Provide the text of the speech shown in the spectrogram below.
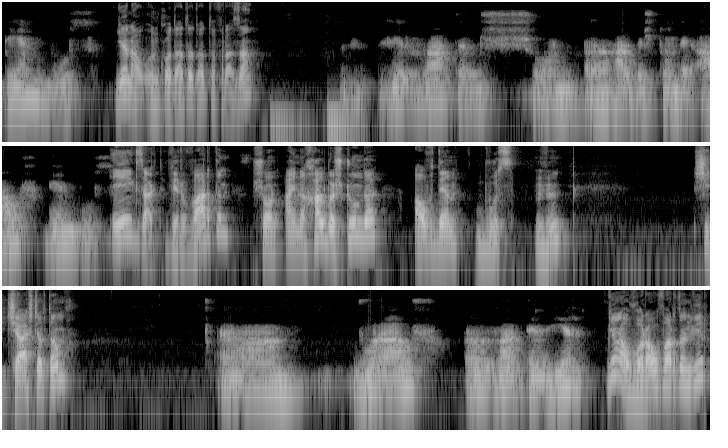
den Bus. Genau, încă o dată toată fraza. Wir warten schon äh, halbe Stunde auf den Bus. Exact. Wir warten schon eine halbe Stunde auf den Bus. Mhm. Și ce așteptăm? Äh, worauf äh, warten wir? Genau, worauf warten wir?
